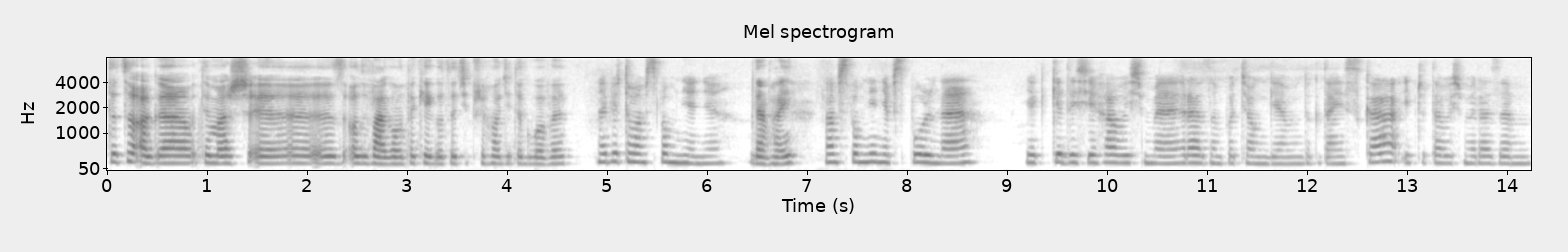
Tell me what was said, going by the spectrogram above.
To co, Aga, ty masz e, z odwagą takiego, co ci przychodzi do głowy? Najpierw to mam wspomnienie. Dawaj. Mam wspomnienie wspólne, jak kiedyś jechałyśmy razem pociągiem do Gdańska i czytałyśmy razem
